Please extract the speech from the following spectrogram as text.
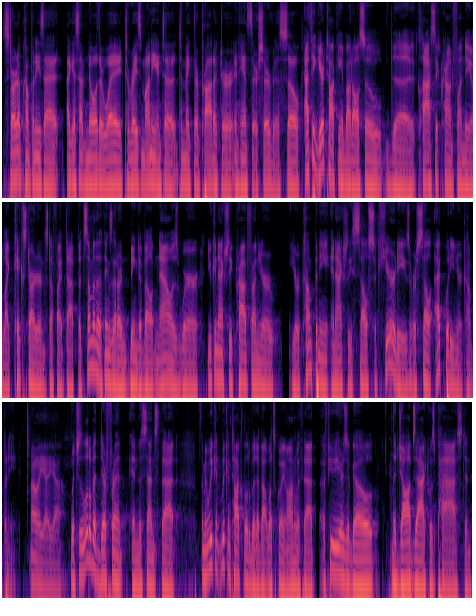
startup companies that I guess have no other way to raise money and to, to make their product or enhance their service. So I think you're talking about also the classic crowdfunding of like Kickstarter and stuff like that. But some of the things that are being developed now is where you can actually crowdfund your your company and actually sell securities or sell equity in your company, Oh yeah, yeah. which is a little bit different in the sense that I mean we can we can talk a little bit about what's going on with that. A few years ago, the Jobs Act was passed and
